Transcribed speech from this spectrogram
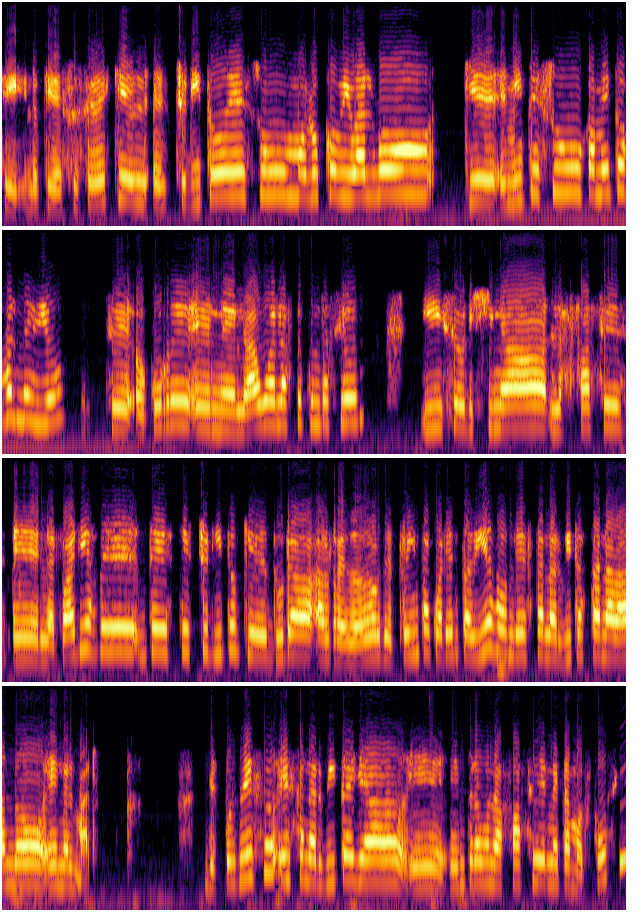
sí. Lo que sucede es que el, el es un molusco bivalvo que emite sus gametos al medio, se ocurre en el agua la fecundación y se origina las fases eh, larvarias de, de este chorito que dura alrededor de 30 a 40 días donde esta larvita está nadando en el mar. Después de eso, esa larvita ya eh, entra a una fase de metamorfosis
